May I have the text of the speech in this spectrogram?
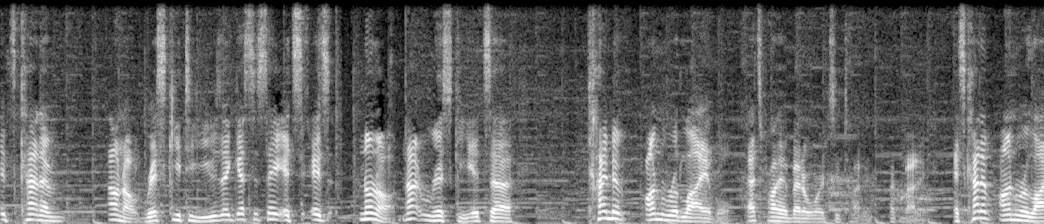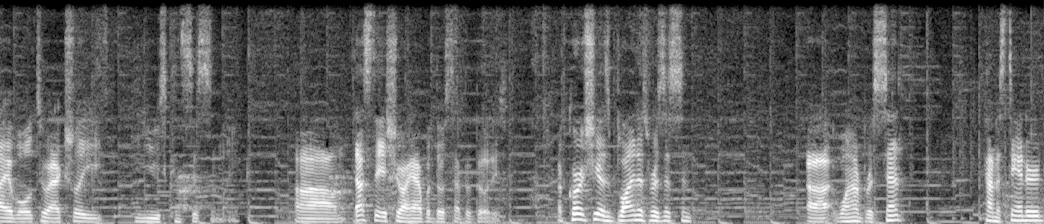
it's kind of I don't know, risky to use, I guess to say. It's it's no no, not risky. It's a uh, kind of unreliable. That's probably a better word to talk, talk about it. It's kind of unreliable to actually use consistently. Um, that's the issue I have with those type of abilities. Of course, she has blindness resistant 100%, uh, kind of standard.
